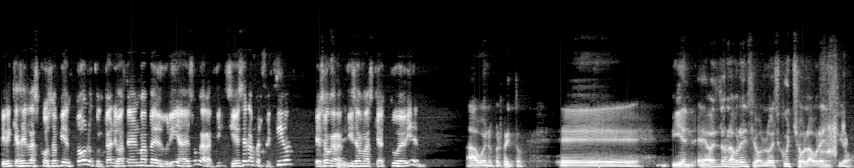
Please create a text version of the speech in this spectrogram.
tiene que hacer las cosas bien. Todo lo contrario, va a tener más veeduría. Eso garantiza, si esa es la perspectiva, eso garantiza más que actúe bien. Ah, bueno, perfecto. Eh, bien, eh, a ver, don Laurencio, lo escucho, Laurencio.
